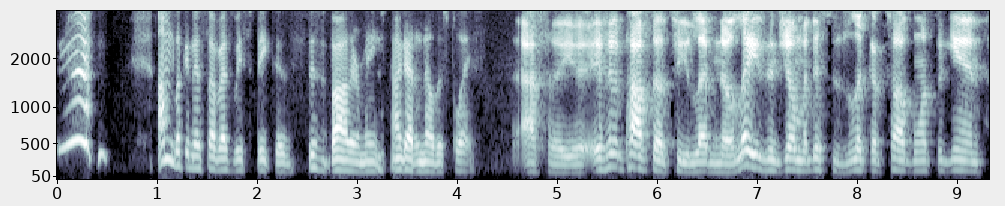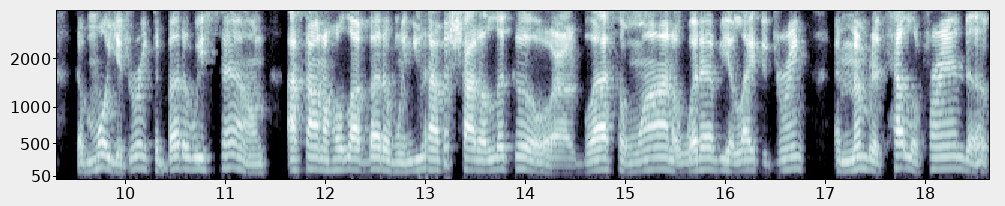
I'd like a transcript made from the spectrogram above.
I'm looking this up as we speak because this is bothering me. I got to know this place. I feel you. If it pops up to you, let me know. Ladies and gentlemen, this is Liquor Talk once again. The more you drink, the better we sound. I sound a whole lot better when you have a shot of liquor or a glass of wine or whatever you like to drink. And remember to tell a friend to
